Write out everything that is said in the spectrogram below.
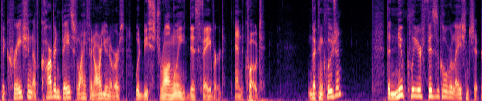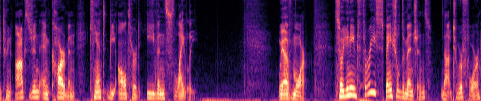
the creation of carbon based life in our universe would be strongly disfavored. The conclusion? The nuclear physical relationship between oxygen and carbon can't be altered even slightly. We have more. So you need three spatial dimensions, not two or four,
